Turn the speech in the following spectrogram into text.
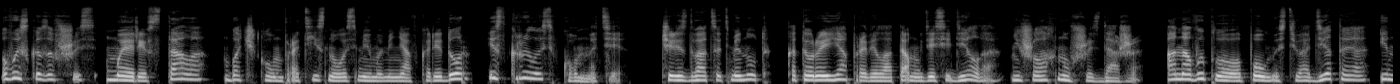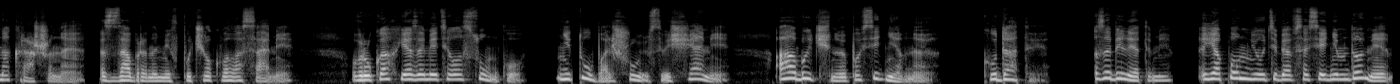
Высказавшись, Мэри встала, бочком протиснулась мимо меня в коридор и скрылась в комнате. Через двадцать минут, которые я провела там, где сидела, не шелохнувшись даже, она выплыла полностью одетая и накрашенная, с забранными в пучок волосами. В руках я заметила сумку, не ту большую с вещами, а обычную, повседневную. «Куда ты?» «За билетами. Я помню, у тебя в соседнем доме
